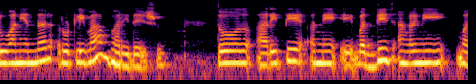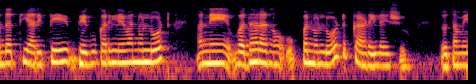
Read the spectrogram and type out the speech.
લુવાની અંદર રોટલીમાં ભરી દઈશું. તો આ રીતે અને એ બધી જ આંગળીની મદદથી આ રીતે ભેગું કરી લેવાનો લોટ અને વધારાનો ઉપરનો લોટ કાઢી લઈશું. તો તમે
